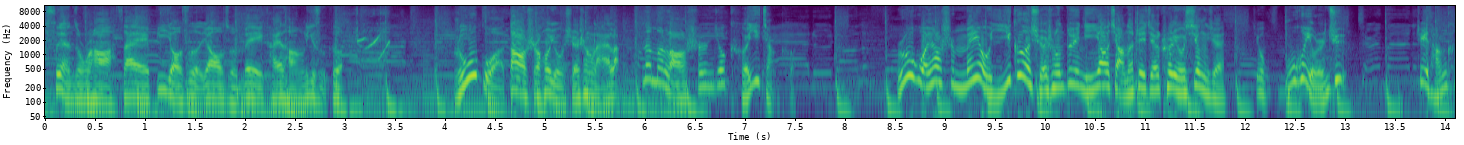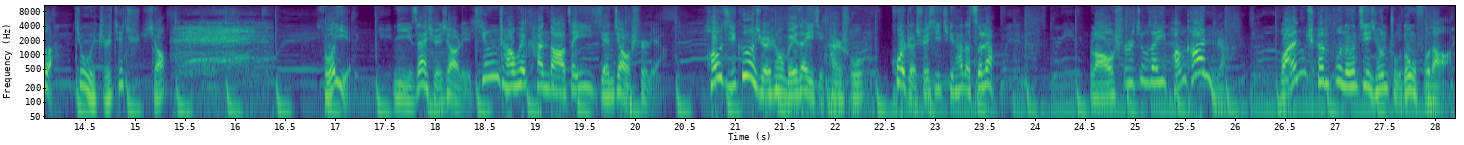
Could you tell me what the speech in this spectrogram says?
四点钟哈，在 B 教室要准备开堂历史课。”如果到时候有学生来了，那么老师你就可以讲课。如果要是没有一个学生对你要讲的这节课有兴趣，就不会有人去，这堂课就会直接取消。所以你在学校里经常会看到，在一间教室里啊，好几个学生围在一起看书或者学习其他的资料，老师就在一旁看着，完全不能进行主动辅导啊。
